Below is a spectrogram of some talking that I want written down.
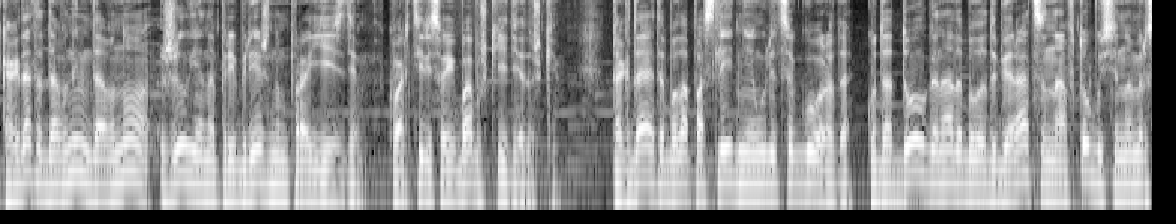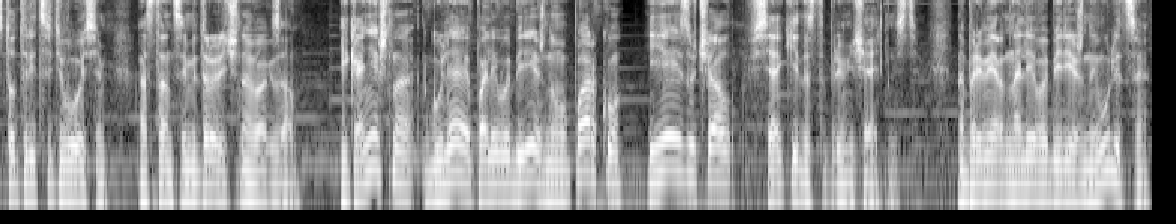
Когда-то давным-давно жил я на прибрежном проезде, в квартире своих бабушки и дедушки. Тогда это была последняя улица города, куда долго надо было добираться на автобусе номер 138 от станции метро «Речной вокзал». И, конечно, гуляя по левобережному парку, я изучал всякие достопримечательности. Например, на левобережной улице,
